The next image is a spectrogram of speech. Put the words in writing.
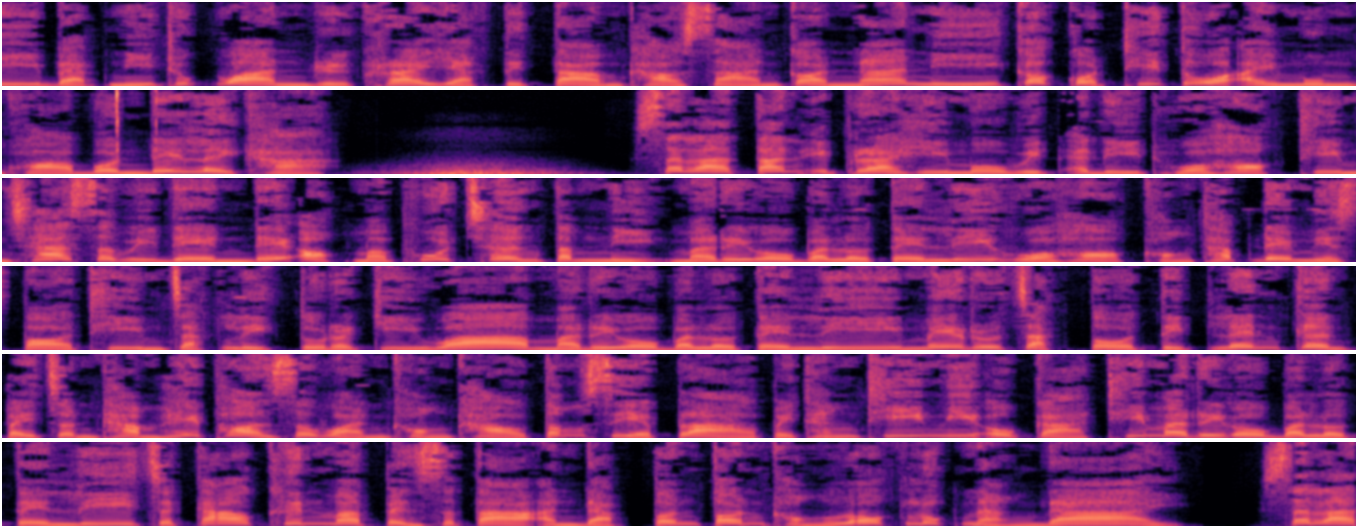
ดีๆ แบบนี้ทุกวัน หรือใครอยากติดตามข่าวสารก่อนหน้านี้ก็กดที่ตัวไอมุมขวาบนได้เลยค่ะ สลาตัน อิบราฮิโมวิชอดีตหัวหอกทีมชาติสวีเดนได้ออกมาพูดเชิงตำหนิมาริโอบาโลเตลลี่หัวหอกของทัพเดเมียสปอร์ทีมจากลีกตุรกีว่ามาริโอบาโลเตลลี่ไม่รู้จักโตติดเล่นเกินไปจนทำให้พรสวรรค์ของเขาต้องเสียเปล่าไปทั้งที่มีโอกาสที่มาริโอบาโลเตลลี่จะก้าวขึ้นมาเป็นสตาร์อันดับต้นๆของโลกลูกหนังได้ ซาลา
